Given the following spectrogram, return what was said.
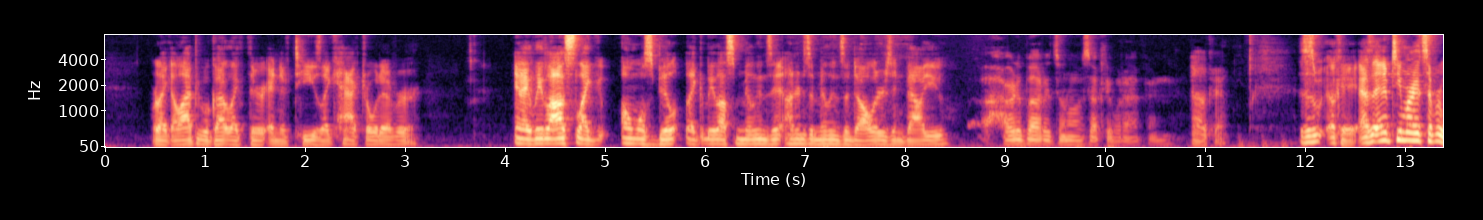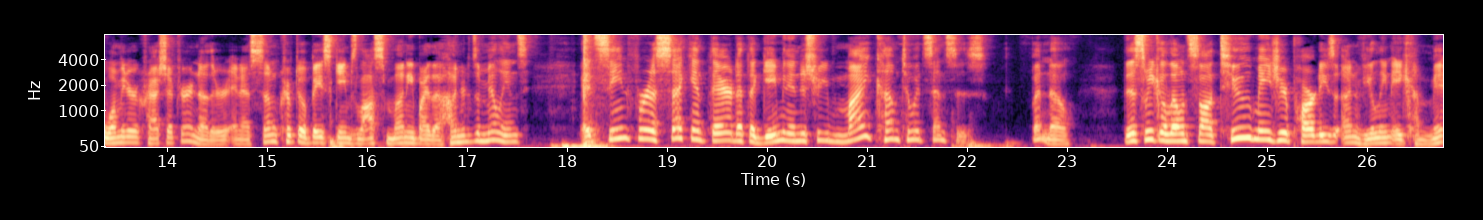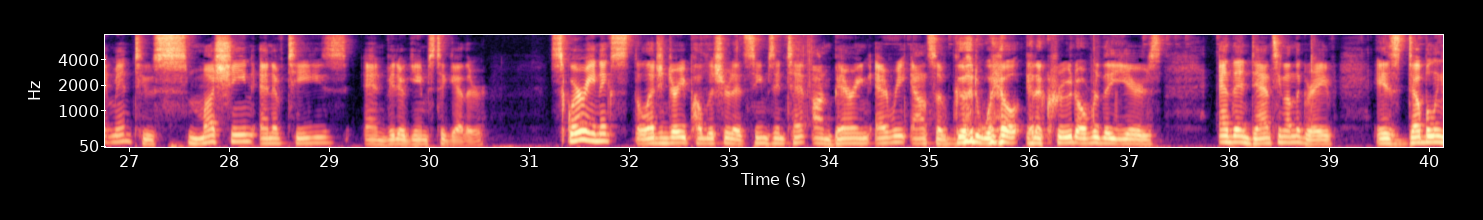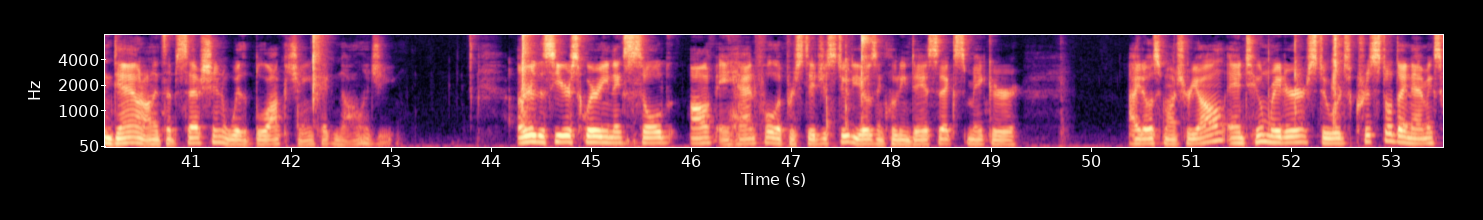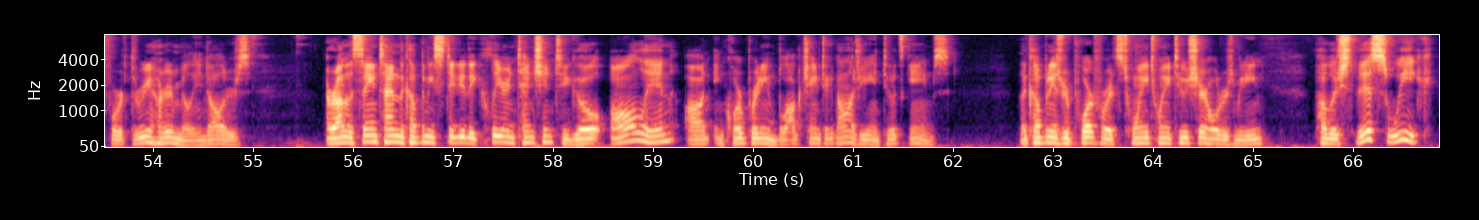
where like a lot of people got like their NFTs like hacked or whatever, and like they lost like almost built like they lost millions, and hundreds of millions of dollars in value. I heard about it, don't know exactly what happened. Oh, okay. This is okay. As the NFT market suffered one meter crash after another, and as some crypto-based games lost money by the hundreds of millions, it seemed for a second there that the gaming industry might come to its senses. But no. This week alone saw two major parties unveiling a commitment to smushing NFTs and video games together. Square Enix, the legendary publisher that seems intent on bearing every ounce of goodwill it accrued over the years, and then dancing on the grave, is doubling down on its obsession with blockchain technology. Earlier this year, Square Enix sold off a handful of prestigious studios, including Deus Ex maker Eidos Montreal and Tomb Raider stewards Crystal Dynamics for $300 million. Around the same time, the company stated a clear intention to go all in on incorporating blockchain technology into its games. The company's report for its 2022 shareholders meeting, published this week,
